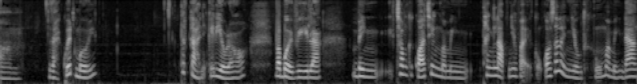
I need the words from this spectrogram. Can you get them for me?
uh, giải quyết mới tất cả những cái điều đó. Và bởi vì là mình trong cái quá trình mà mình thanh lọc như vậy cũng có rất là nhiều thứ mà mình đang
